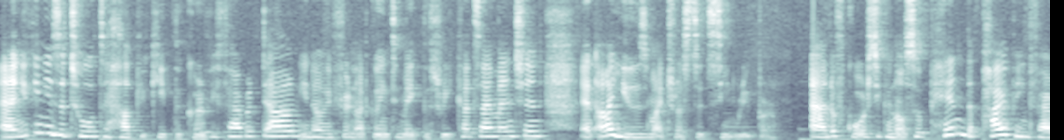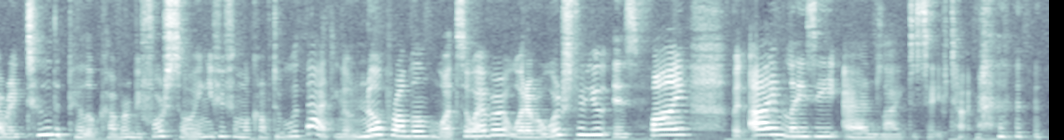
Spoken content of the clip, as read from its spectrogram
And you can use a tool to help you keep the curvy fabric down, you know, if you're not going to make the three cuts I mentioned. And I use my trusted seam reaper. And of course, you can also pin the piping fabric to the pillow cover before sewing if you feel more comfortable with that. You know, no problem whatsoever. Whatever works for you is fine, but I'm lazy and like to save time.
